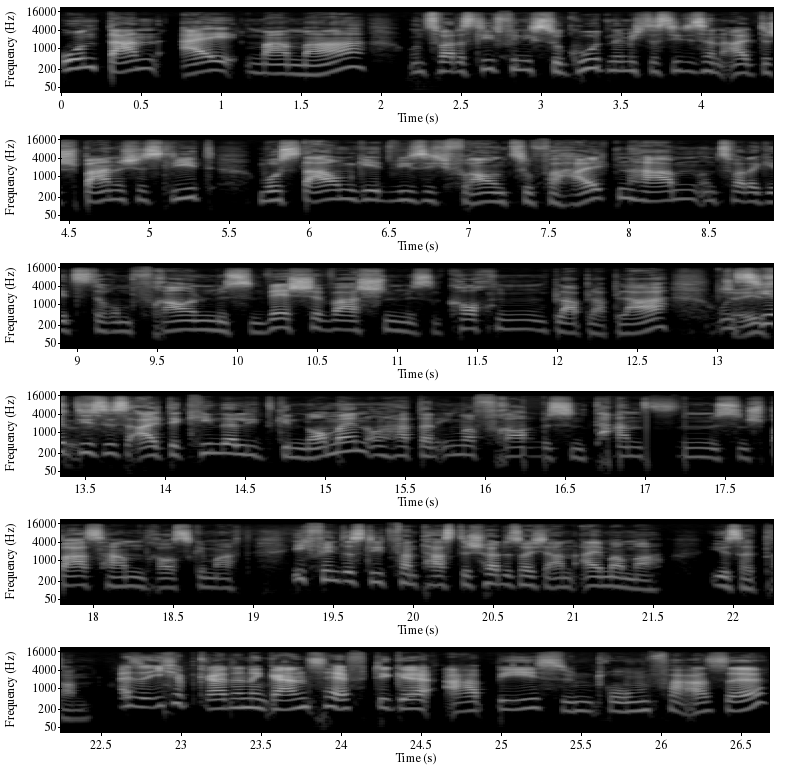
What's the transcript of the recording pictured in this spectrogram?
Und dann Ay Mama. Und zwar das Lied finde ich so gut, nämlich das Lied ist ein altes spanisches Lied, wo es darum geht, wie sich Frauen zu verhalten haben. Und zwar da geht es darum, Frauen müssen Wäsche waschen, müssen kochen, bla bla bla. Und sie hat Jesus. dieses alte Kinderlied genommen und hat dann immer Frauen müssen tanzen, müssen Spaß haben draus gemacht. Ich finde das Lied fantastisch. Hört es euch an. Ay Mama. Ihr seid dran. Also ich habe gerade eine ganz heftige AB-Syndrom-Phase.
